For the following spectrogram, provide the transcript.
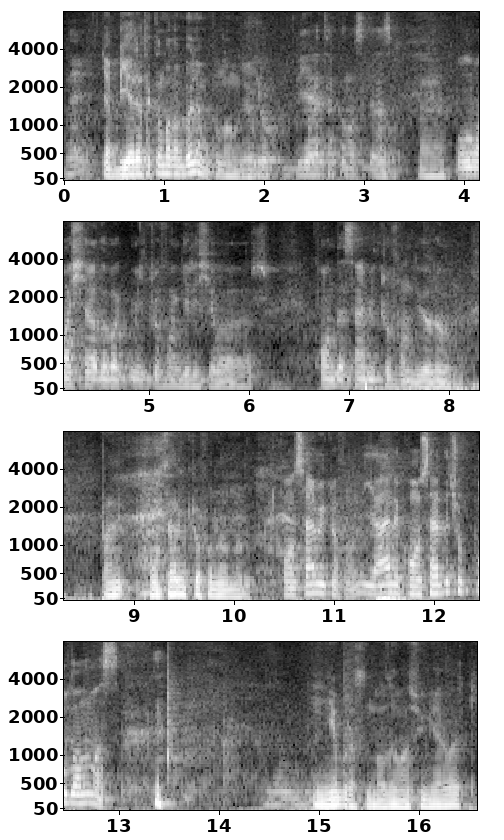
Ne? Ya bir yere takılmadan böyle mi kullanılıyor? bu? Yok bir yere takılması lazım. He. Oğlum aşağıda bak mikrofon girişi var. Kondenser mikrofon diyorum. Hani konser mikrofonu anladım. Konser mikrofonu. Yani konserde çok kullanılmaz. Niye burasında o zaman sünger var ki?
